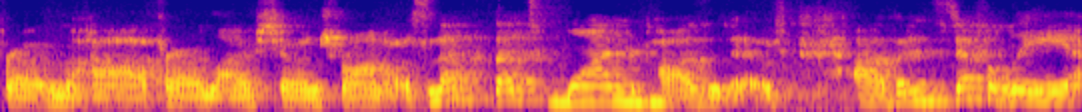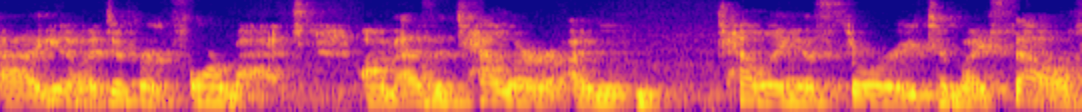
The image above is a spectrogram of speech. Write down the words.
from uh, for our live show in Toronto. So that's that's one positive, uh, but it's definitely uh, you know a different format. Um, as a teller, I'm telling a story to myself,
